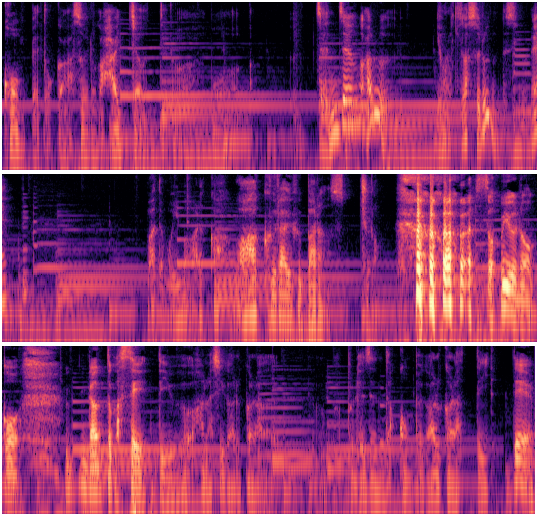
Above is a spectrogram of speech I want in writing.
コンペとかそういうのが入っちゃうっていうのはもう全然あるような気がするんですよね。まあでも今あれか。ワークライフバランスっちゅうの。そういうのをこうなんとかせいっていう話があるからプレゼンだコンペがあるからって言って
